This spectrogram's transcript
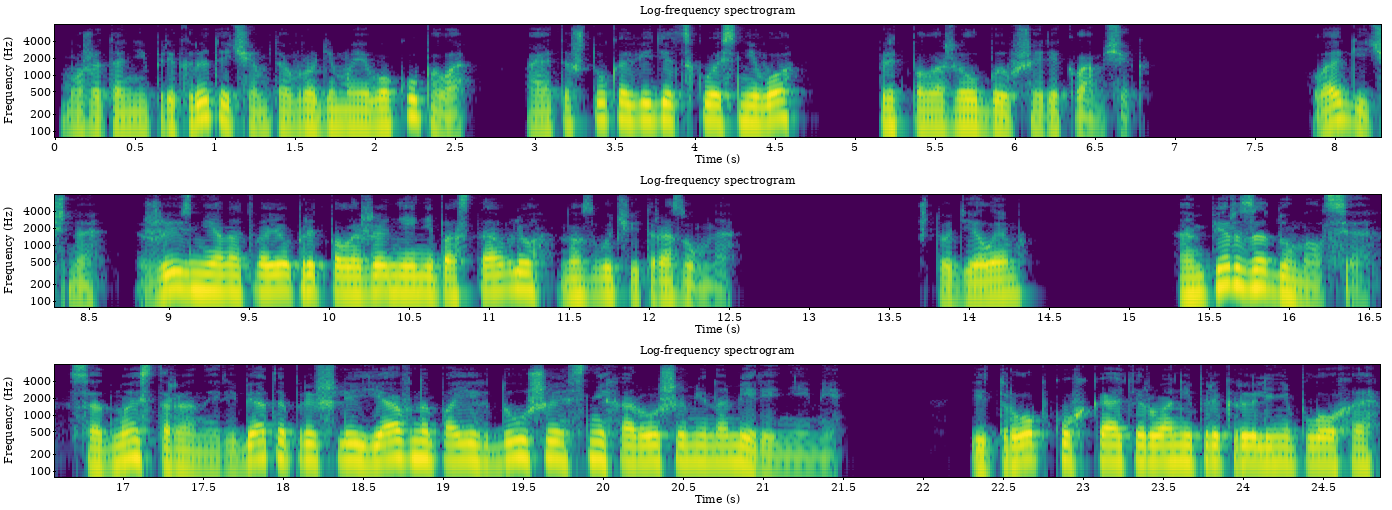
Может, они прикрыты чем-то вроде моего купола, а эта штука видит сквозь него? Предположил бывший рекламщик. Логично. Жизнь я на твое предположение не поставлю, но звучит разумно. Что делаем? Ампер задумался. С одной стороны, ребята пришли явно по их душе с нехорошими намерениями. И тропку к катеру они прикрыли неплохо,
